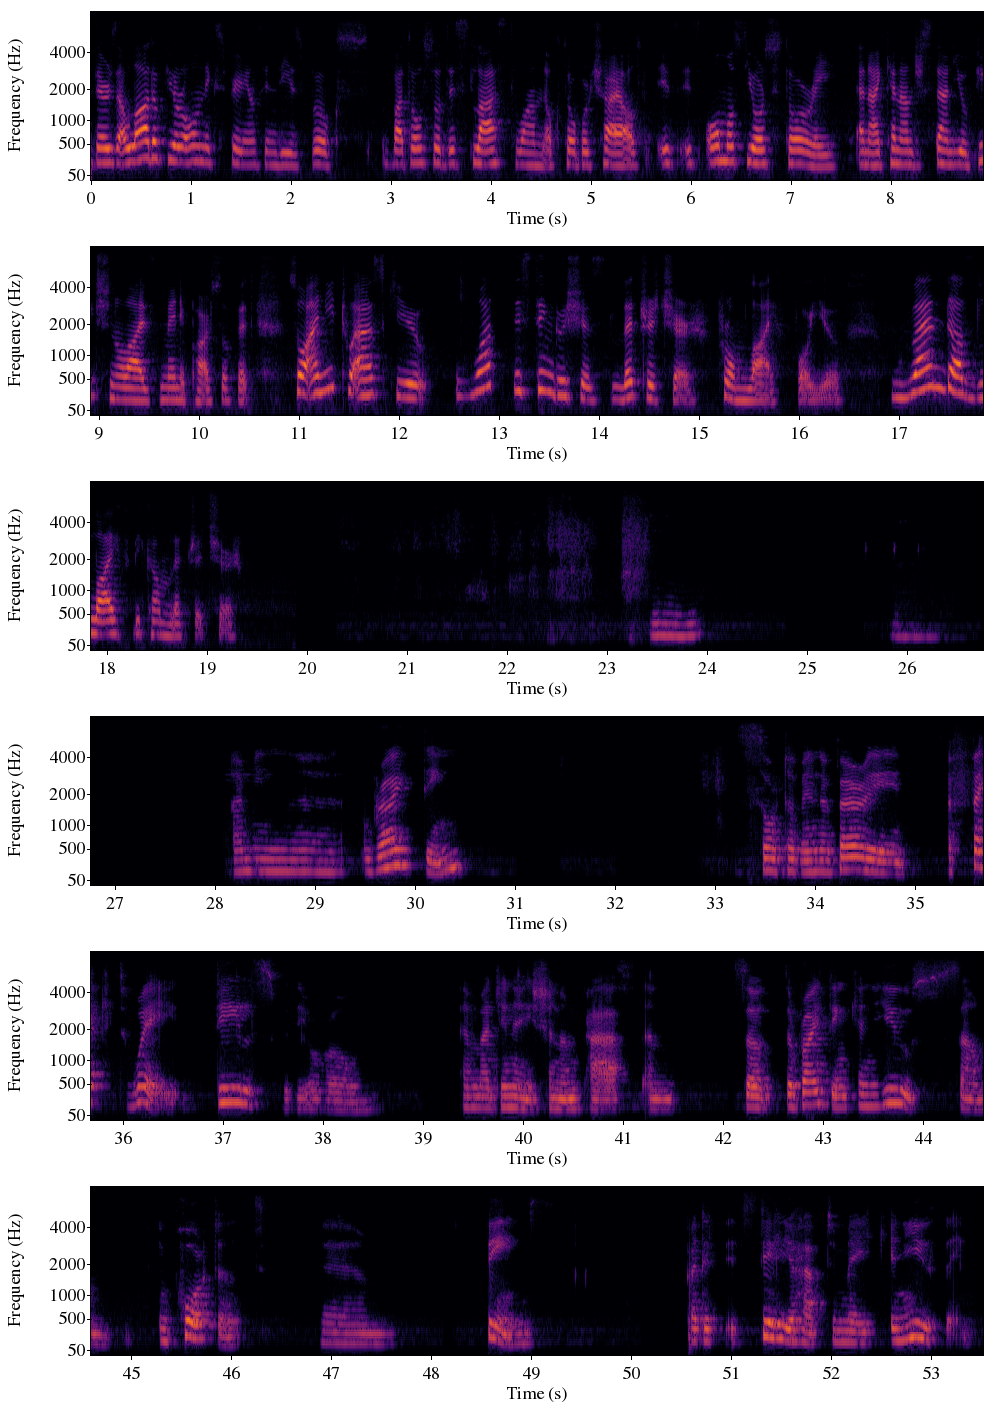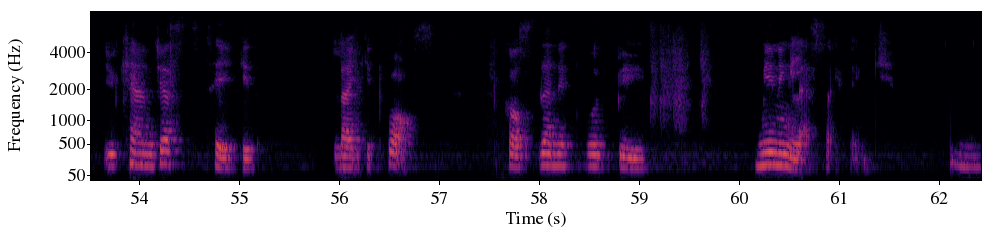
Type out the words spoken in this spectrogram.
there's a lot of your own experience in these books, but also this last one, October Child, is, is almost your story. And I can understand you fictionalized many parts of it. So I need to ask you, what distinguishes literature from life for you? When does life become literature? Mm. Mm. I mean, uh, writing sort of in a very effect way deals with your own imagination and past and so the writing can use some important um, themes but it, it still you have to make a new thing. You can't just take it like it was, because then it would be meaningless, I think. Mm.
